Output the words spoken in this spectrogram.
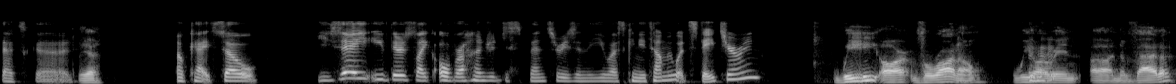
That's good. Yeah. Okay, so you say there's like over 100 dispensaries in the U.S. Can you tell me what states you're in? We are Verano. We Mhm. are in uh, Nevada.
